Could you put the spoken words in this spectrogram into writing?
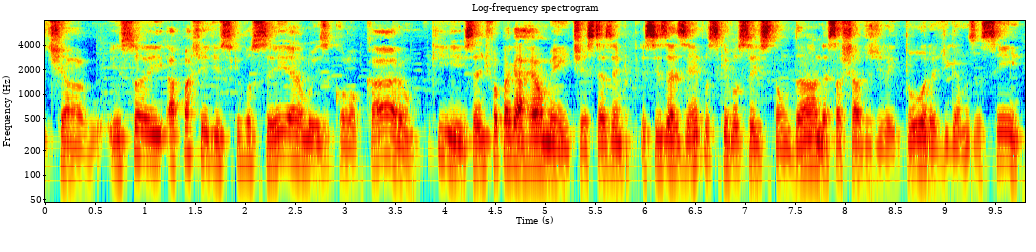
Thiago. Isso aí, a partir disso que você e a Luísa colocaram, que se a gente for pegar realmente esse exemplo, esses exemplos que vocês estão dando, essas chaves de leitura, digamos assim,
